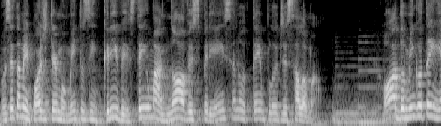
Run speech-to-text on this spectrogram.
Você também pode ter momentos incríveis, tem uma nova experiência no Templo de Salomão. Ó, domingo tem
